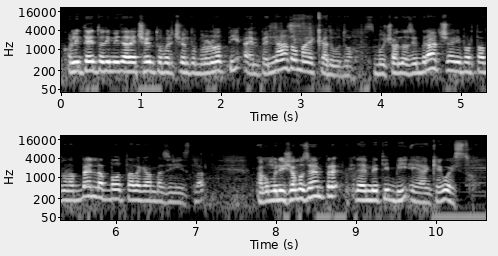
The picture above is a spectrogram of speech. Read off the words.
Con l'intento di imitare il 100% Brunotti ha impennato ma è caduto, sbucciandosi il braccio e riportando una bella botta alla gamba sinistra. Ma come diciamo sempre, l'MTB è anche questo.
